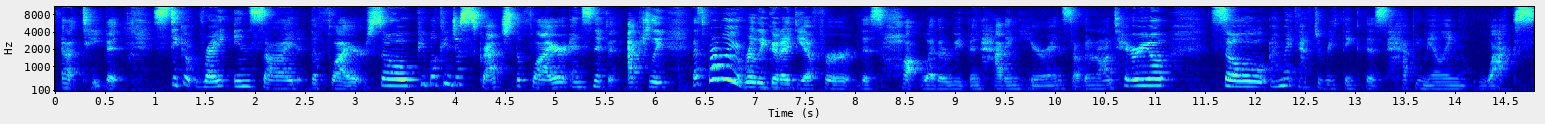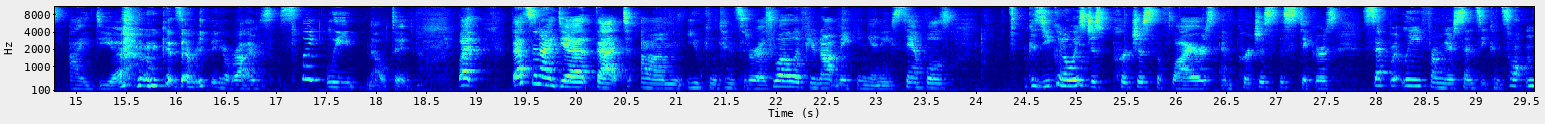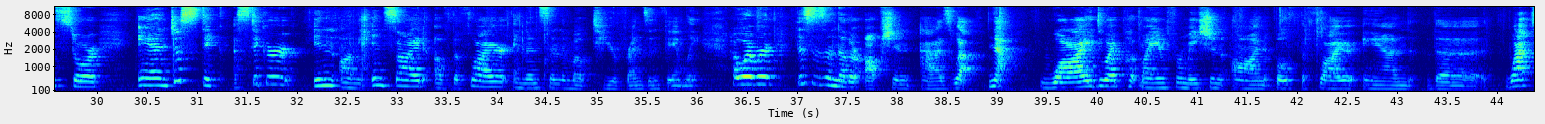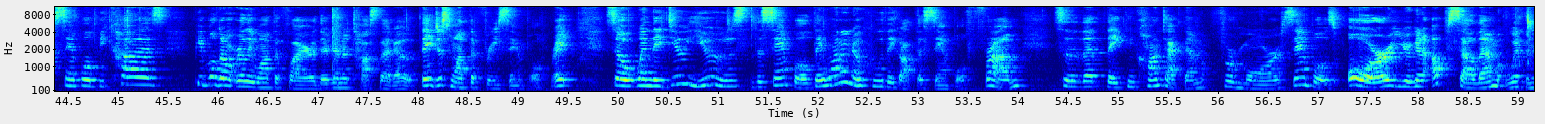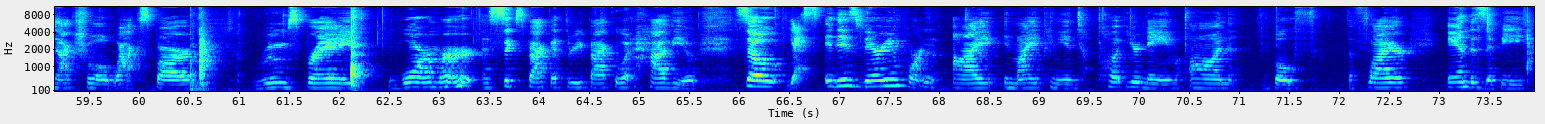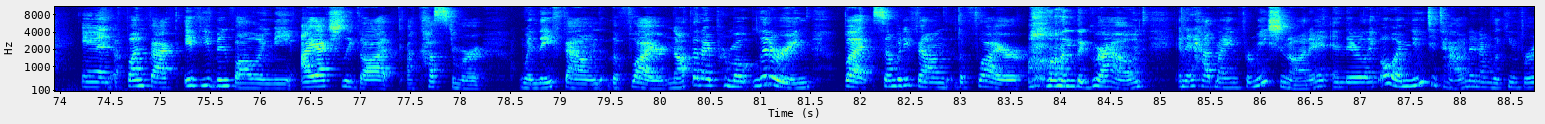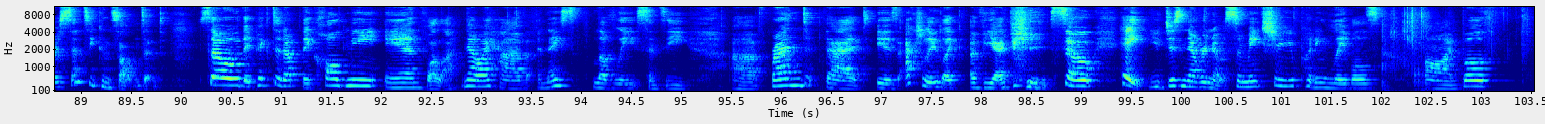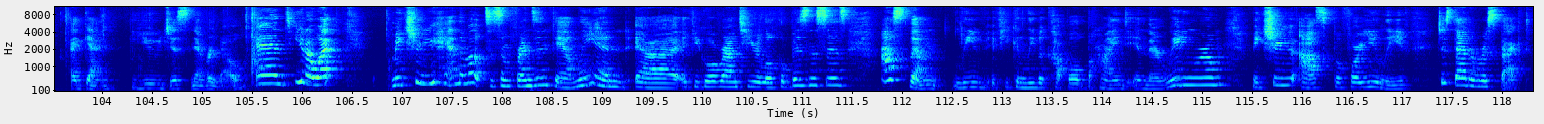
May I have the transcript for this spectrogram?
uh, tape it, stick it right inside the flyer. So people can just scratch the flyer and sniff it. Actually, that's probably a really good idea for this hot weather we've been having here in southern Ontario. So I might have to rethink this happy mailing wax idea because everything arrives slightly melted. But that's an idea that um, you can consider as well if you're not making any samples because you can always just purchase the flyers and purchase the stickers separately from your Scentsy consultant store and just stick a sticker in on the inside of the flyer and then send them out to your friends and family. However, this is another option as well. Now, why do I put my information on both the flyer and the wax sample? Because people don't really want the flyer. They're going to toss that out. They just want the free sample, right? So when they do use the sample, they want to know who they got the sample from so that they can contact them for more samples. Or you're going to upsell them with an actual wax bar, room spray, warmer, a six pack, a three pack, what have you. So, yes, it is very important, I, in my opinion, to put your name on both the flyer and the zippy. And a fun fact if you've been following me, I actually got a customer when they found the flyer. Not that I promote littering, but somebody found the flyer on the ground and it had my information on it. And they're like, oh, I'm new to town and I'm looking for a Scentsy consultant. So they picked it up, they called me, and voila. Now I have a nice, lovely Scentsy uh, friend that is actually like a VIP. So, hey, you just never know. So make sure you're putting labels on both. Again, you just never know. And you know what? Make sure you hand them out to some friends and family. And uh, if you go around to your local businesses, ask them. Leave if you can leave a couple behind in their waiting room. Make sure you ask before you leave, just out of respect.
